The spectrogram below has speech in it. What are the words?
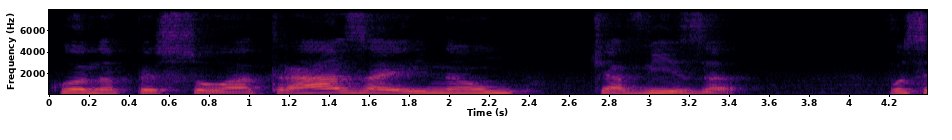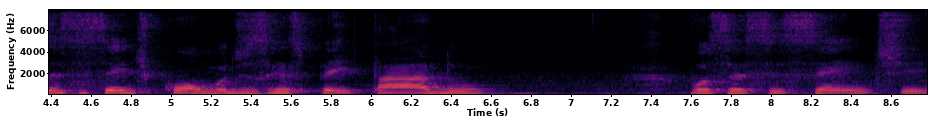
quando a pessoa atrasa e não te avisa? Você se sente como? Desrespeitado? Você se sente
